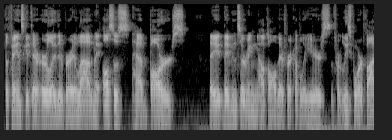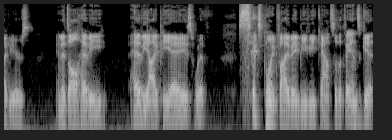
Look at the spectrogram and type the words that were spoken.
the fans get there early. They're very loud, and they also have bars. They they've been serving alcohol there for a couple of years, for at least four or five years, and it's all heavy heavy IPAs with 6.5 ABV counts. So the fans get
